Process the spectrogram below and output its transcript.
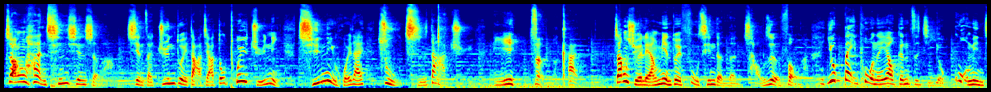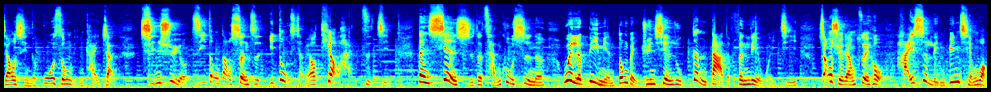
张汉卿先生啊，现在军队大家都推举你，请你回来主持大局，你怎么看？张学良面对父亲的冷嘲热讽啊，又被迫呢要跟自己有过命交情的郭松龄开战，情绪有激动到甚至一度想要跳海自尽。但现实的残酷是呢，为了避免东北军陷入更大的分裂危机，张学良最后还是领兵前往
